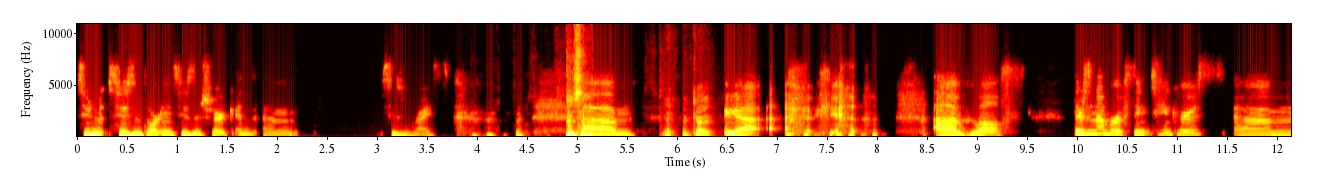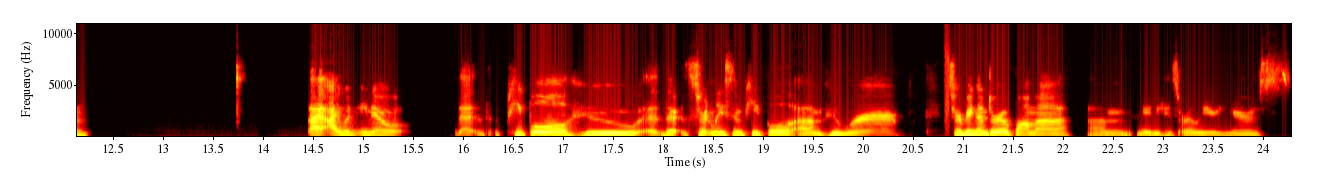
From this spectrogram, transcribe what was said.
Susan, Susan Thornton, Susan Shirk, and um, Susan Rice. Susan- um, okay, yeah, yeah. Um, who else? There's a number of think tankers. Um, I, I would, you know, people who there certainly some people um, who were serving under Obama, um, maybe his earlier years.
